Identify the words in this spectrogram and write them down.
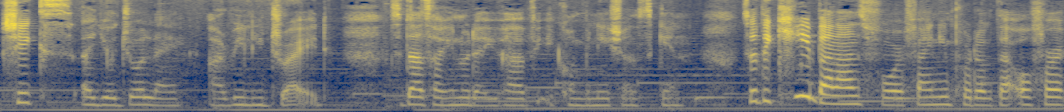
cheeks and your jawline are really dried. So that's how you know that you have a combination skin. So the key balance for finding products that offer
